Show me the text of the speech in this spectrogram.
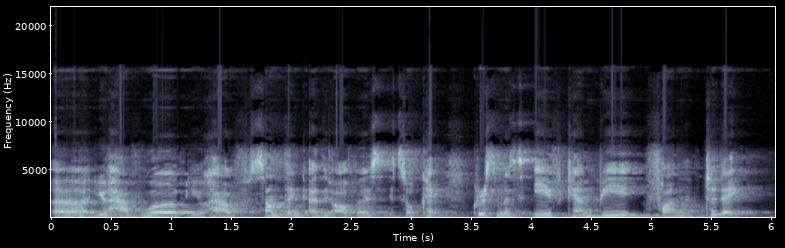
uh, you have work, you have something at the office, it's okay. Christmas Christmas Eve can be fun today.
